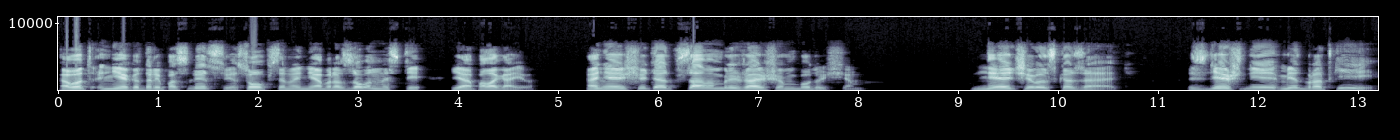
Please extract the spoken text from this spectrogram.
А вот некоторые последствия собственной необразованности, я полагаю, они ощутят в самом ближайшем будущем. Нечего сказать. Здешние медбратки,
